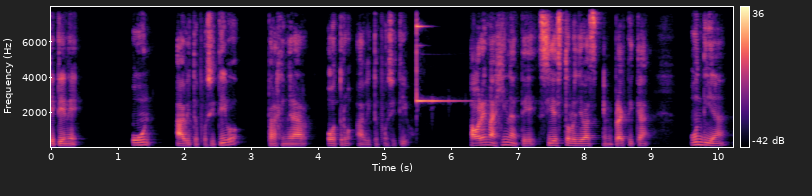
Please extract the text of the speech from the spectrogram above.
que tiene un hábito positivo para generar otro hábito positivo. Ahora imagínate si esto lo llevas en práctica un día,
